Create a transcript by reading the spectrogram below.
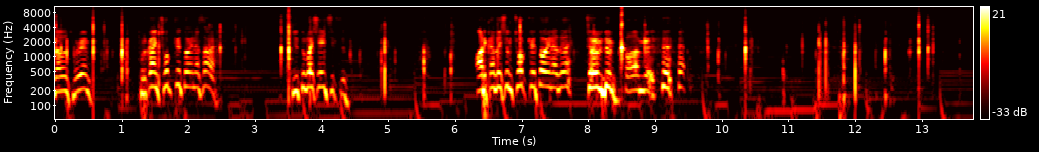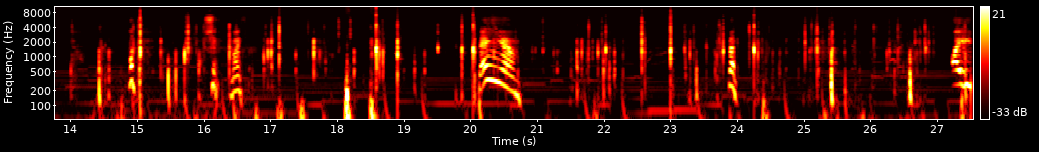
Hadi Davut vurayım. Furkan çok kötü oynasana. YouTube'a şey çıksın. Arkadaşım çok kötü oynadı. Sövdüm falan böyle. Hop. Shit. Nice. Damn. Ben. Ay.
